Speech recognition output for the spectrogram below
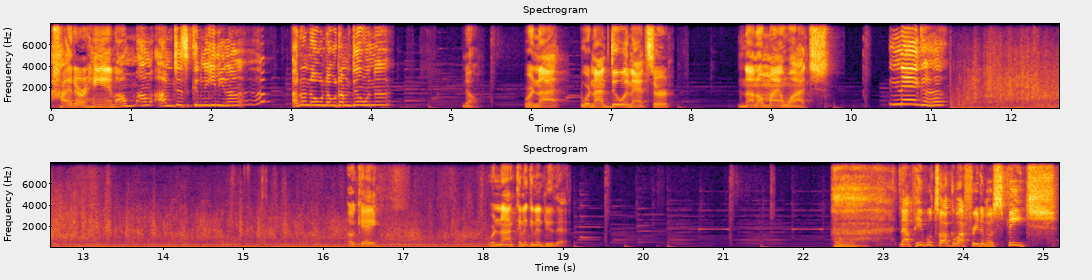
hide our hand. I'm, I'm, I'm just a comedian. I don't know what I'm doing. Uh. No, we're not, we're not doing that, sir. Not on my watch. nigga. Okay? We're not gonna, gonna do that. now, people talk about freedom of speech.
